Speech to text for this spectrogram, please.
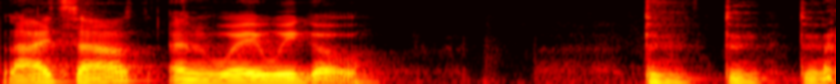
Lights out and away we go. Du, du, du,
